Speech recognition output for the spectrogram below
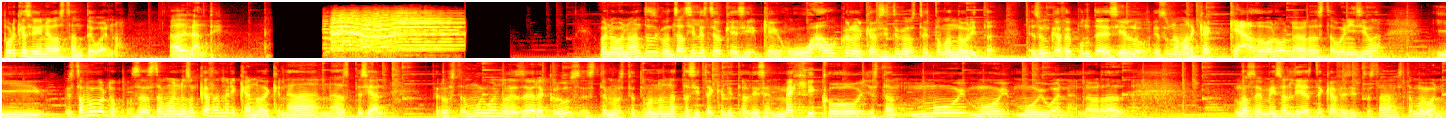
porque se viene bastante bueno. Adelante. Bueno, bueno, antes de comenzar sí les tengo que decir que wow con el cafecito que me estoy tomando ahorita. Es un café punta de cielo, es una marca que adoro, la verdad está buenísima y está muy bueno, o sea, está bueno, es un café americano de que nada, nada especial, pero está muy bueno, es de Veracruz, este, me lo estoy tomando una tacita que literal dice México y está muy, muy, muy buena, la verdad. No sé, me hizo el día este cafecito, está, está muy bueno.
